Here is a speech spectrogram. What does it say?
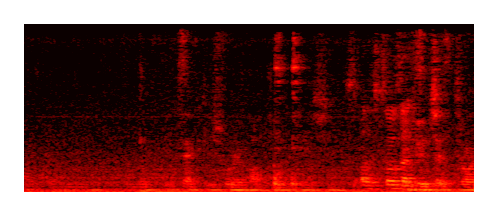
but I'm not exactly sure about the notation. so, so that's If you just draw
